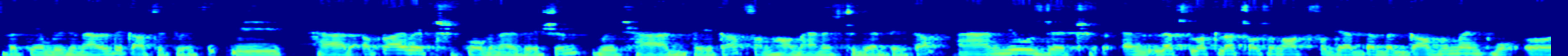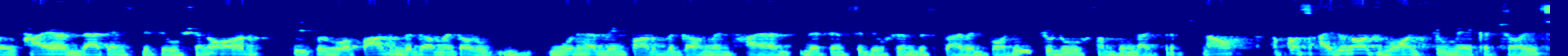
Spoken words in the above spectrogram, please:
the Cambridge Analytica situation, we had a private organization which had data, somehow managed to get data and used it. And let's, let, let's also not forget that the government uh, hired that institution or people who are part of the government or would have been part of the government hired this institution, this private body to do something like this. Now, of course, I do not want to make a choice,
